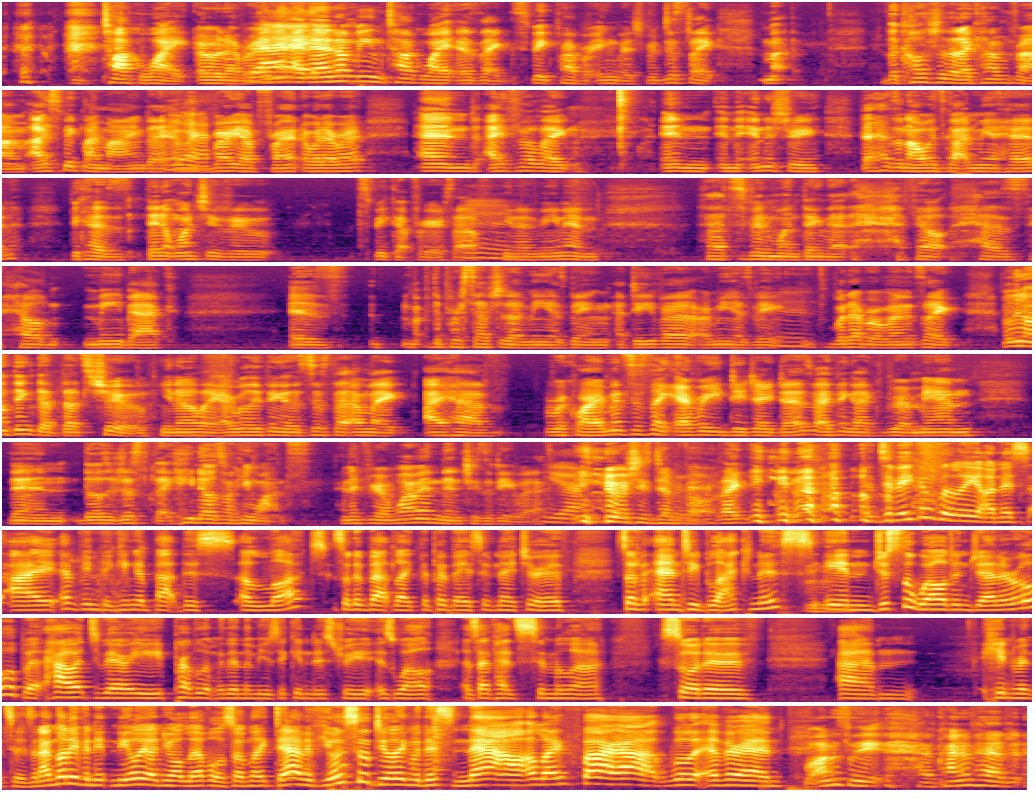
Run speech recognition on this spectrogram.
talk white or whatever. And, and I don't mean talk white as like speak proper English, but just like my the culture that I come from. I speak my mind. I, I'm Yeah. like very upfront or whatever, and I feel like in in the industry that hasn't always gotten me ahead because they don't want you to speak up for yourself. Mm. You know what I mean? And that's been one thing that I felt has held me back is the perception of me as being a diva or me as being mm. whatever when it's like I really don't think that that's true you know like I really think it's just that I'm like I have requirements. Just like every DJ does but I think like if you're a man then those are just like he knows what he wants. And if you're a woman then she's a diva. Yeah. you know she's difficult. Yeah. like you know? To be completely honest, I have been thinking about this a lot, sort of about like the pervasive nature of sort of anti-blackness in just the world in general, but how it's very prevalent within the music industry as well, as I've had similar sort of um, hindrances. And I'm not even nearly on your level, so I'm like, damn, if you're still dealing with this now, I'm like, far out, will it ever end? Well, honestly, I've kind of had,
